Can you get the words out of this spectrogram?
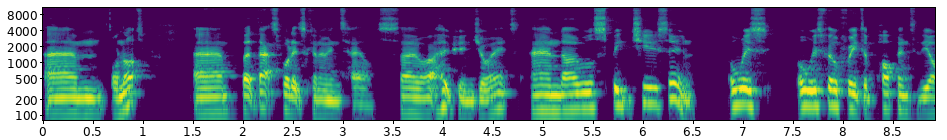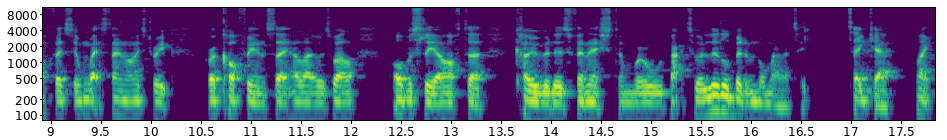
um, or not. Um, but that's what it's going to entail. So I hope you enjoy it, and I will speak to you soon. Always always feel free to pop into the office in Whetstone High Street for a coffee and say hello as well. Obviously, after COVID is finished and we're all back to a little bit of normality. Take care. Bye.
